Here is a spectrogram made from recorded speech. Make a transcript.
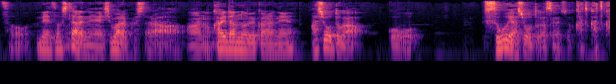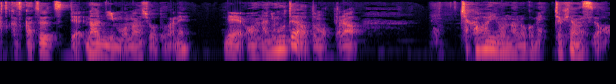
そう。で、そしたらね、しばらくしたら、あの、階段の上からね、足音が、こう、すごい足音がするんですよ。カツカツカツカツカツつって、何人もの足音がね。で、あ、何事やと思ったら、めっちゃ可愛い女の子めっちゃ来たんですよ。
